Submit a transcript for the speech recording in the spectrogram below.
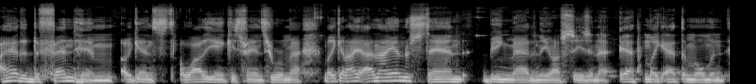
I had to defend him against a lot of Yankees fans who were mad. Like, and I and I understand being mad in the offseason at, at like at the moment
